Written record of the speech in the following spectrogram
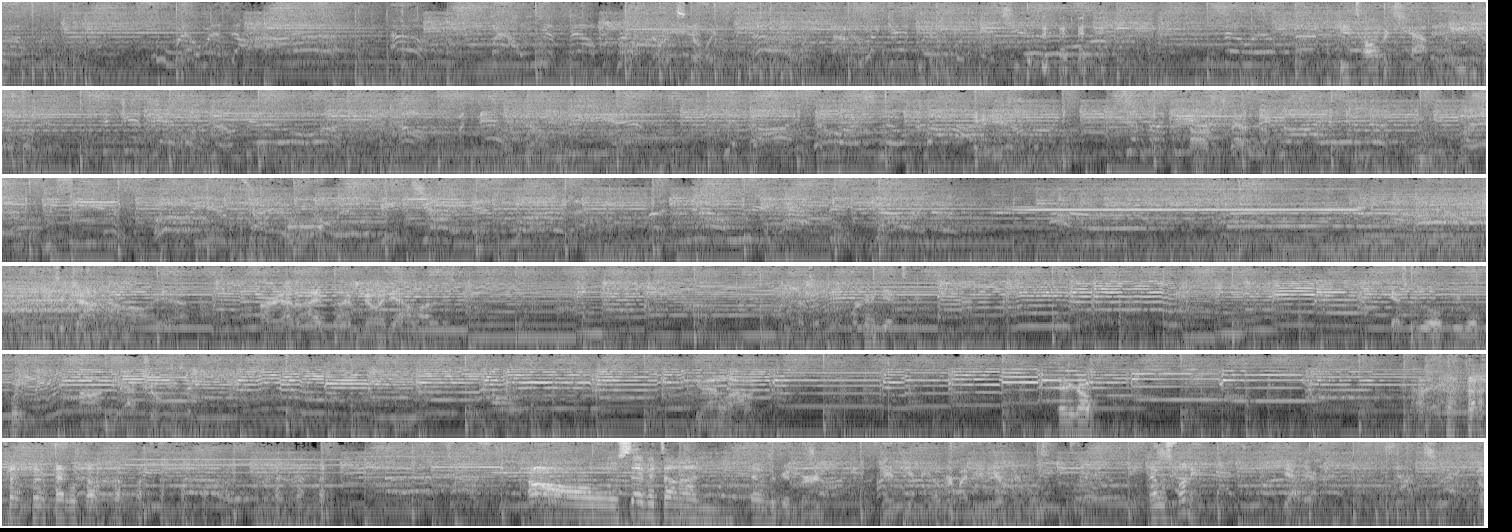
Guitar the cat lady. Will. We will put on the actual music. Oh, be that loud. There you go. oh, Sevaton! That was a good burn. Can't hear me over my mediocre voice. That was funny. Yeah, we So.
